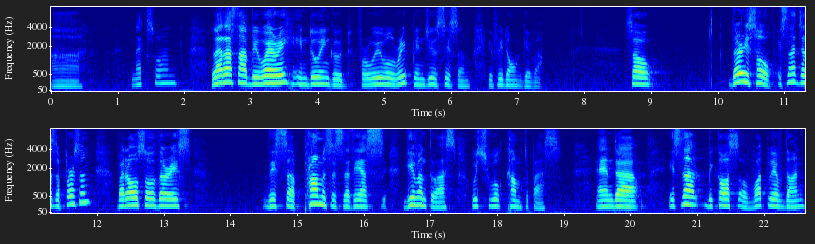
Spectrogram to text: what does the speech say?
Uh, next one. Let us not be weary in doing good, for we will reap in due season if we don't give up. So, there is hope. It's not just a person, but also there is these uh, promises that He has given to us, which will come to pass. And uh, it's not because of what we have done,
